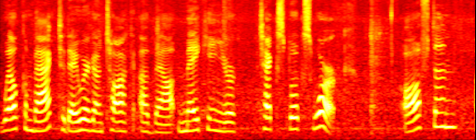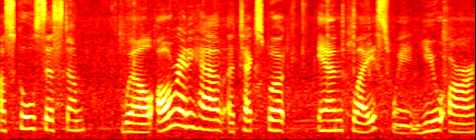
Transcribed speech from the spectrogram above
Welcome back. Today we're going to talk about making your textbooks work. Often a school system will already have a textbook in place when you are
